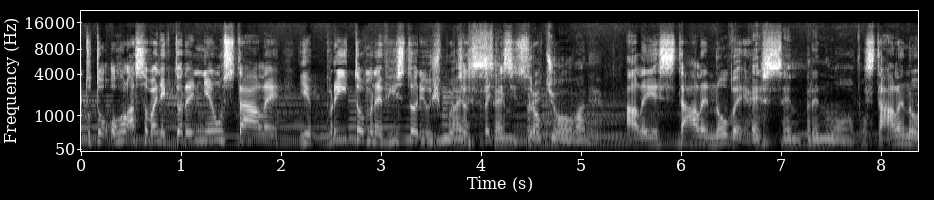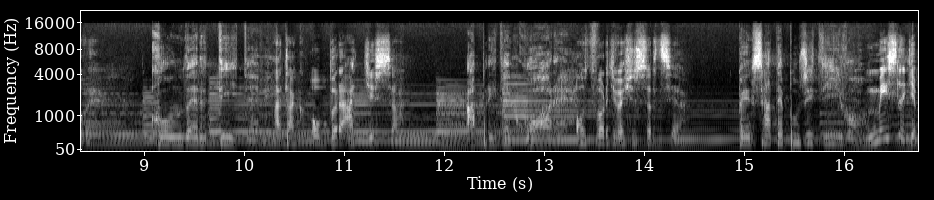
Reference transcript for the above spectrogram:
Toto ohlasovanie, ktoré neustále je prítomné v histórii už ma è počas 2000 sempre rokov, giovane, ale je stále nové. è sempre nuovo. Stále nové. Convertitevi, A tak obráťte sa, aprite il cuore, otvorte vaše srdcia. Pensate positivo. Myslite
